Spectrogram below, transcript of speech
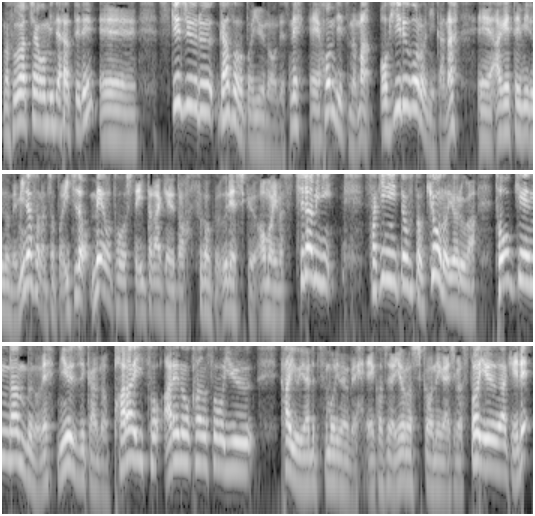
まあ、フワちゃんを見習ってね、えー、スケジュール画像というのをですね、えー、本日のまあ、お昼頃にかな、えー、上げてみるので、皆様ちょっと一度目を通していただけると、すごく嬉しく思います。ちなみに、先に言っておくと、今日の夜は、刀剣乱舞のね、ミュージカルのパライソ、あれの感想を言う回をやるつもりなので、えー、こちらよろしくお願いします。というわけで、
